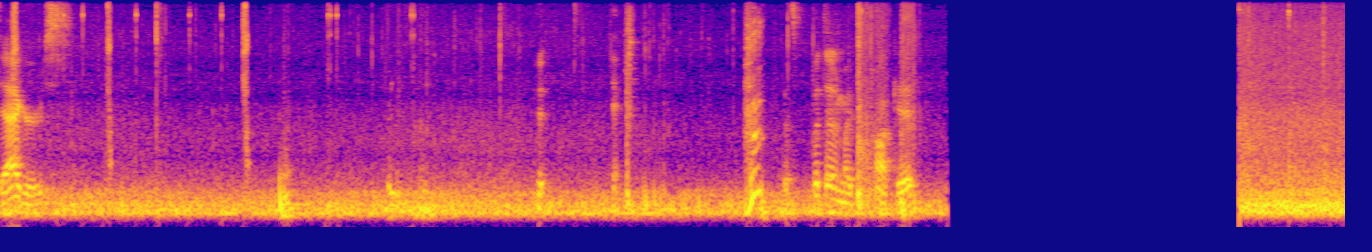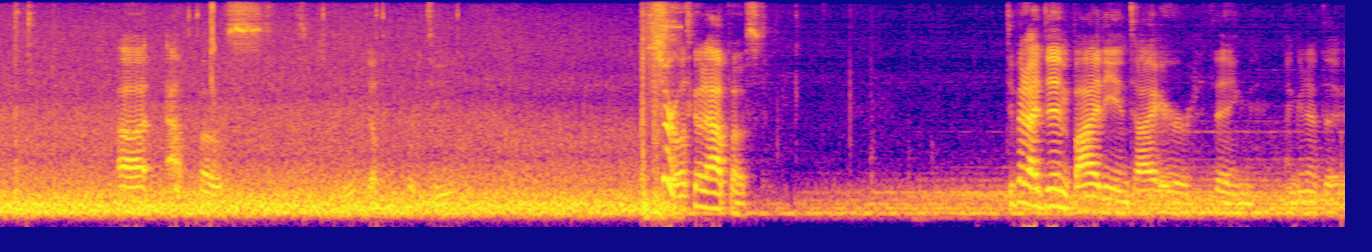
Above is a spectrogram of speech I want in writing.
Daggers. That in my pocket. Uh, outpost. W14. Sure, let's go to outpost. Too bad I didn't buy the entire thing. I'm gonna have to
